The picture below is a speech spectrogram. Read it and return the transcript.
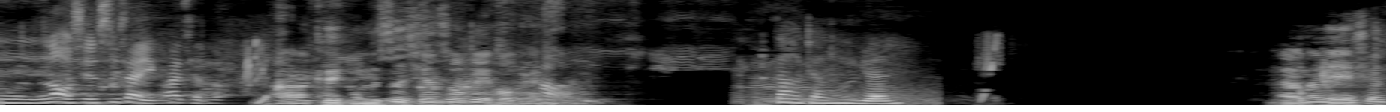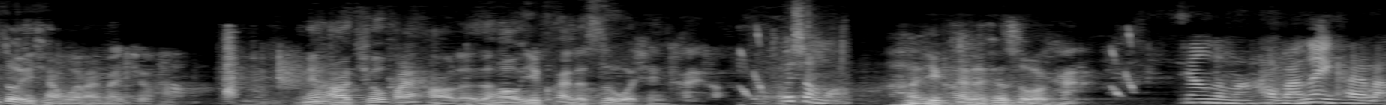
嗯，那我先试一下一块钱的。啊，可以。我们是先收费后开始。到账一元，啊，那您先坐一下，我来买球哈。你好，球摆好了，然后一块的是我先开为什么？一块的就是我开。这样的吗？好吧，那你开吧。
